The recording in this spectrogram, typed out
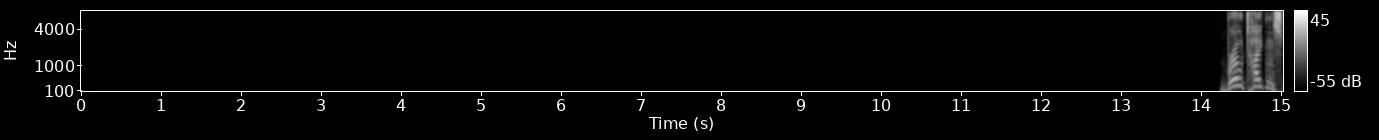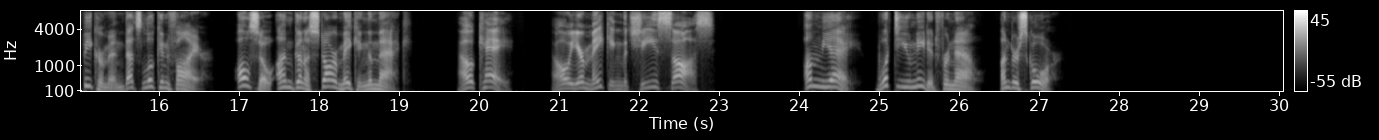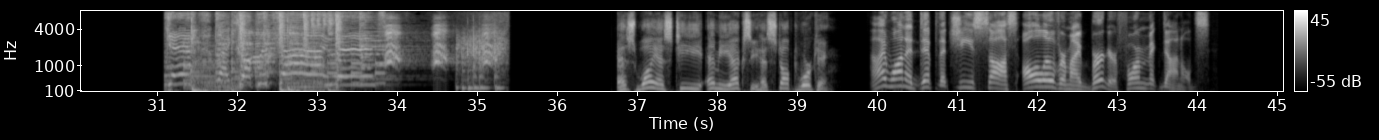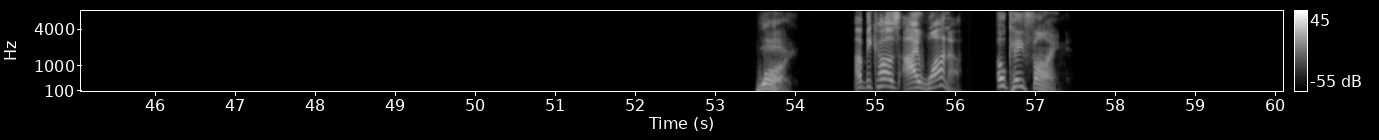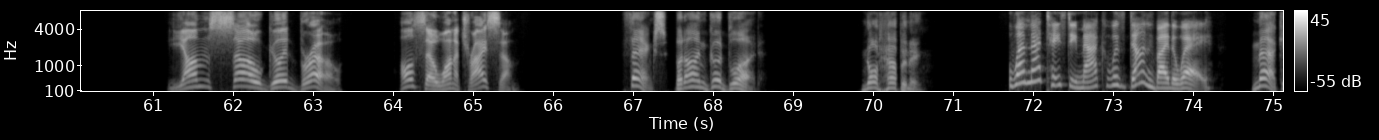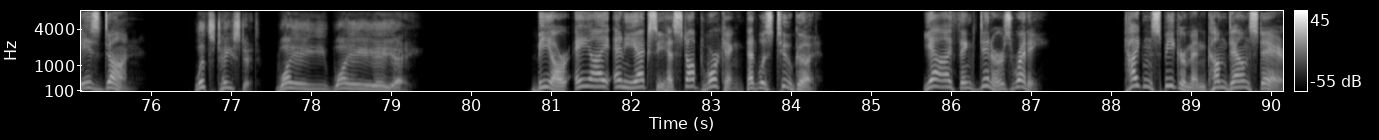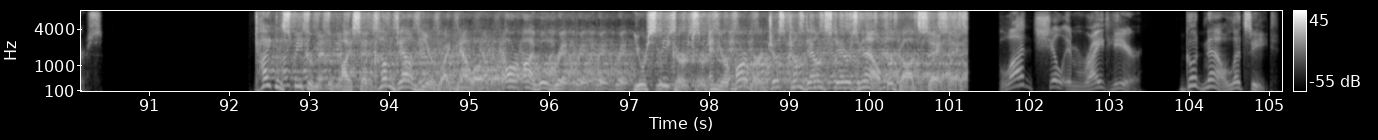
Bro Titan Speakerman, that's looking fire. Also, I'm gonna star making the Mac. Okay. Oh, you're making the cheese sauce. Um, yay. What do you need it for now? Underscore. Yeah, like awkward silence. SYSTEMEXE has stopped working. I want to dip the cheese sauce all over my burger from McDonald's. Why? Uh, because I wanna. Okay, fine. Yum, so good, bro. Also, wanna try some. Thanks, but I'm good blood. Not happening. When that tasty mac was done, by the way. Mac is done. Let's taste it. Y-A-Y-A-A-A. BRAINEXE has stopped working. That was too good. Yeah, I think dinner's ready. Titan Speakerman, come downstairs. Titan Speakerman, I said come down here right now or I will rip. Your speakers and your armor just come downstairs now for God's sake. Blood, chill him right here. Good now, let's eat.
